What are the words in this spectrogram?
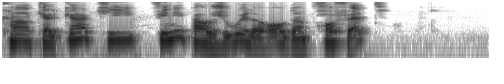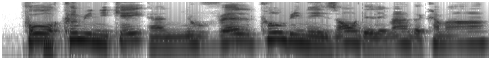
quand quelqu'un qui finit par jouer le rôle d'un prophète pour communiquer une nouvelle combinaison d'éléments de comment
